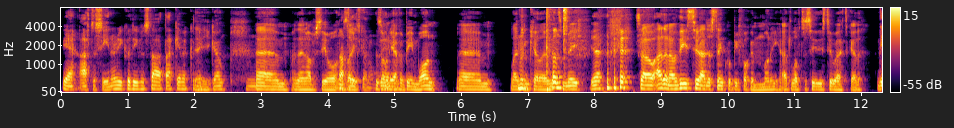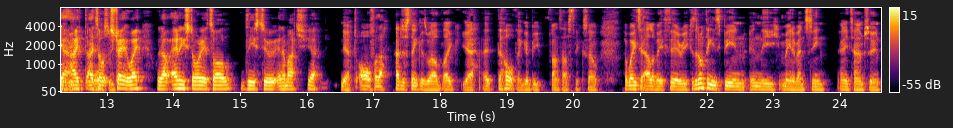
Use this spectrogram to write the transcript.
Yeah, after Cena, he could even start that gimmick. There he? you go. Mm. Um, and then obviously Orton's that like, gonna there's win. only ever been one um, Legend Killer, and it's me. Yeah. So I don't know. These two, I just think would be fucking money. I'd love to see these two work together. yeah, I, I It'd thought straight away, without any story at all, these two in a match. Yeah. Yeah. All for that. I just think as well, like, yeah, it, the whole thing would be fantastic. So, a way to elevate Theory, because I don't think he's been in the main event scene anytime soon.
